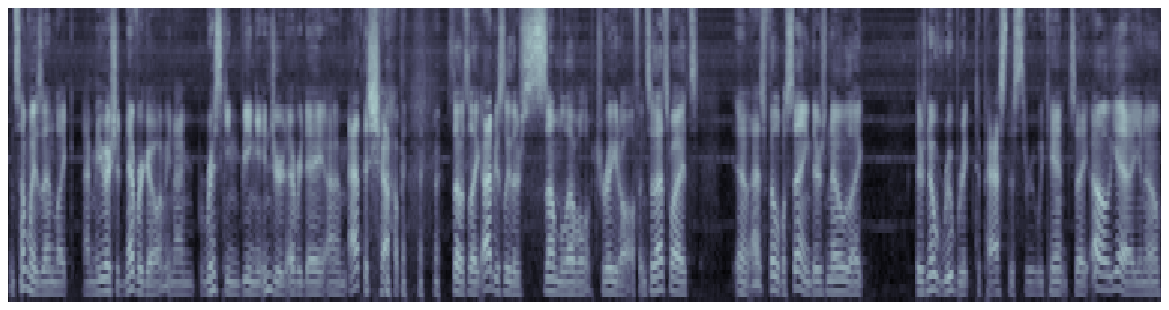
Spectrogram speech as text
in some ways, then like I- maybe I should never go. I mean, I'm risking being injured every day I'm at the shop. so it's like obviously there's some level of trade off, and so that's why it's uh, as Philip was saying, there's no like there's no rubric to pass this through. We can't say, oh yeah, you know,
